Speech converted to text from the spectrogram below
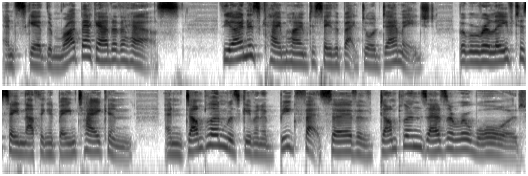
and scared them right back out of the house. The owners came home to see the back door damaged but were relieved to see nothing had been taken, and Dumplin was given a big fat serve of dumplings as a reward.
